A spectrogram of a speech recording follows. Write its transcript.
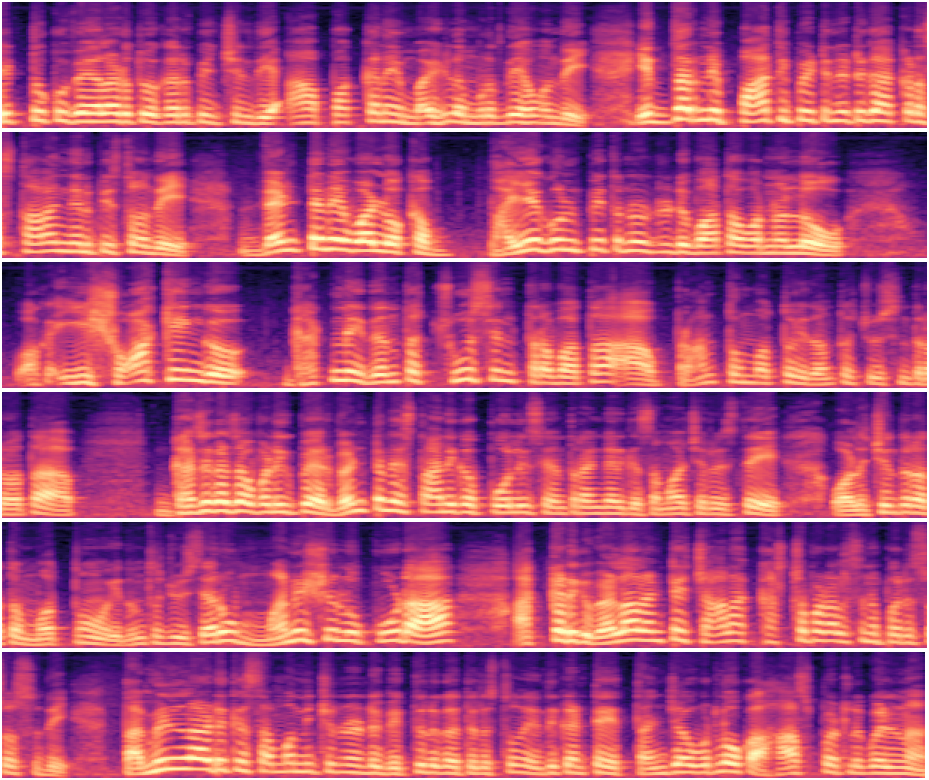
చెట్టుకు వేలాడుతూ కనిపించింది. ఆ పక్కనే మహిళ మృతదేహం ఉంది. ఇద్దరిని పాతి పెట్టినట్టుగా అక్కడ స్థలం కనిపిస్తోంది. వెంటనే వాళ్ళు ఒక భయగొల్పితున్నటువంటి వాతావరణంలో ఒక ఈ షాకింగ్ ఘటన ఇదంతా చూసిన తర్వాత ఆ ప్రాంతం మొత్తం ఇదంతా చూసిన తర్వాత గజగజ వణిగిపోయారు వెంటనే స్థానిక పోలీసు యంత్రాంగానికి సమాచారం ఇస్తే వాళ్ళు వచ్చిన తర్వాత మొత్తం ఇదంతా చూశారు. మనుషులు కూడా అక్కడికి వెళ్ళాలంటే చాలా కష్టపడాల్సిన పరిస్థితి వస్తుంది. తమిళనాడుకి సంబంధించినటువంటి వ్యక్తులుగా తెలుస్తుంది. ఎందుకంటే తంజావూరులో ఒక హాస్పిటల్కి వెళ్ళిన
